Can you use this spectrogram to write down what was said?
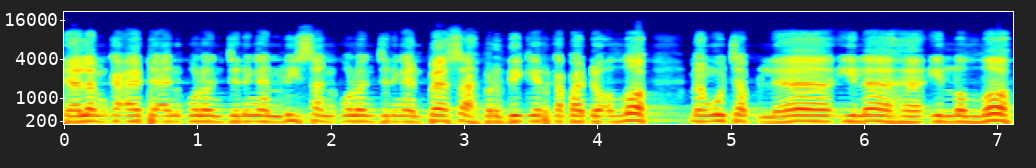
dalam keadaan kulon jenengan lisan kulon jenengan basah berzikir kepada Allah, mengucap la ilaha illallah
